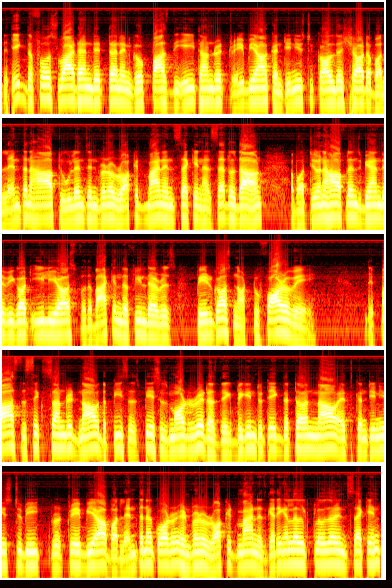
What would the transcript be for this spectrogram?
They take the first right-handed turn and go past the 800. Trebia continues to call the shot about length and a half, two lengths in front of Rocket Man and second has settled down. About two and a half lengths behind there we got Elios. For the back in the field there is Peer Goss not too far away. They pass the 600 now. The pace is, pace is moderate as they begin to take the turn now. It continues to be Trebia, about length and a quarter in front of Rocket Man. is getting a little closer in second.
